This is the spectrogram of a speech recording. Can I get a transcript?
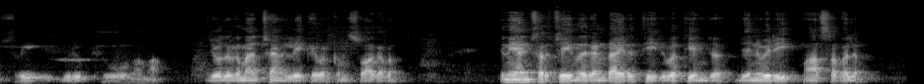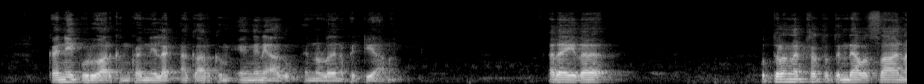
ശ്രീ ഗുരുഭ്യോ നമ. ജ്യോതിർഗമാൻ ചാനലിലേക്ക് ഏവർക്കും സ്വാഗതം. ഇന്ന് ഞാൻ ചർച്ച ചെയ്യുന്നത് രണ്ടായിരത്തി ഇരുപത്തിയഞ്ച് ജനുവരി മാസഫലം. കന്നിക്കുറുകാർക്കും കന്നിലഗ്നക്കാർക്കും എങ്ങനെയാകും എന്നുള്ളതിനെ പറ്റിയാണ്. അതായത് ഉത്തര നക്ഷത്രത്തിന്റെ അവസാന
